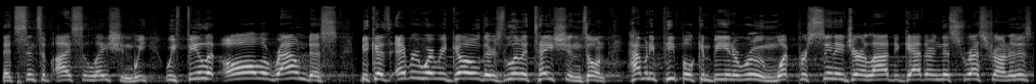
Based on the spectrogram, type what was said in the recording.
That sense of isolation. We, we feel it all around us because everywhere we go, there's limitations on how many people can be in a room, what percentage are allowed to gather in this restaurant or this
